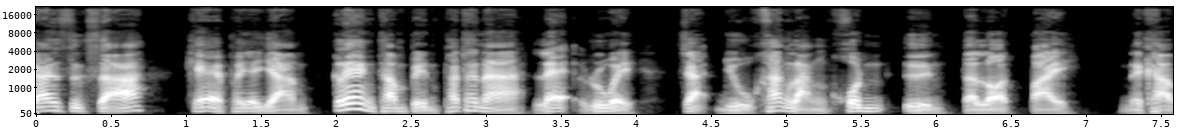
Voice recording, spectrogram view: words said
การศึกษาแค่พยายามแกล้งทำเป็นพัฒนาและรวยจะอยู่ข้างหลังคนอื่นตลอดไป นะครับ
